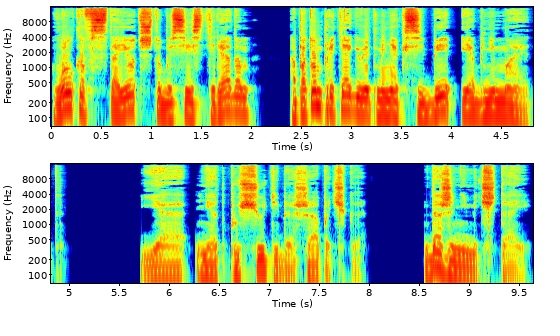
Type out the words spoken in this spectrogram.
Волков встает, чтобы сесть рядом, а потом притягивает меня к себе и обнимает. «Я не отпущу тебя, шапочка. Даже не мечтай».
